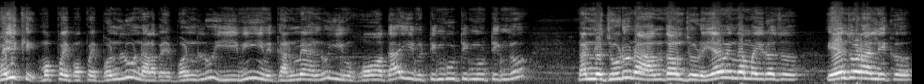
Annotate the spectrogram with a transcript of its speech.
పైకి ముప్పై ముప్పై బండ్లు నలభై బండ్లు ఈవి ఈమె గన్మ్యాన్లు ఈమె హోదా ఈమె టింగు టింగు టింగు. నన్ను చూడు నా అందం చూడు. ఏమైందమ్మా ఈరోజు? ఏం చూడాలి నీకు?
